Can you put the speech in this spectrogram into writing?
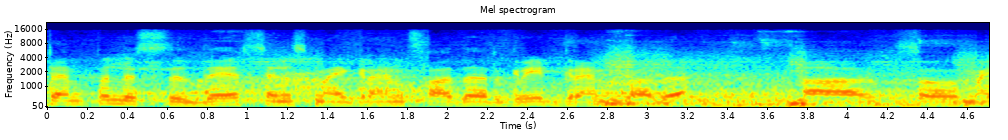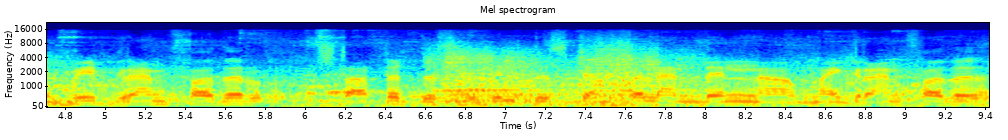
temple is there since my grandfather, great grandfather. Uh, so my great grandfather started this, built this temple, and then uh, my grandfather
